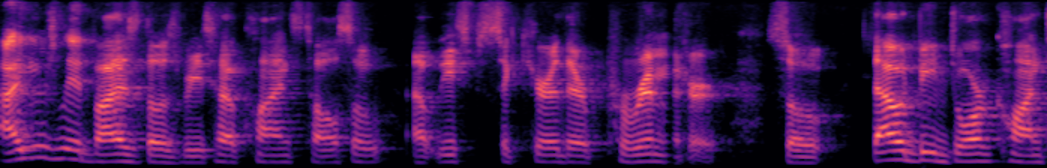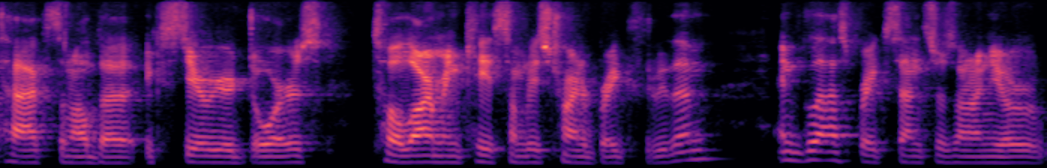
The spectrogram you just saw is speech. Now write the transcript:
I usually advise those retail clients to also at least secure their perimeter. So that would be door contacts and all the exterior doors to alarm in case somebody's trying to break through them, and glass break sensors on your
